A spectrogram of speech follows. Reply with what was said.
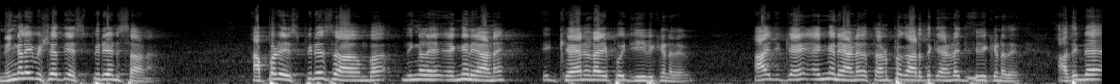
നിങ്ങൾ ഈ വിഷയത്തിൽ എക്സ്പീരിയൻസ് ആണ്. അപ്പോൾ എക്സ്പീരിയൻസ് ആകുമ്പോൾ നിങ്ങൾ എങ്ങനെയാണ് ഈ കാനഡയിൽ പോയി ജീവിക്കണത് ആ എങ്ങനെയാണ് തണുപ്പ് കാലത്ത് കാനഡ ജീവിക്കുന്നത്? അതിന്റെ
